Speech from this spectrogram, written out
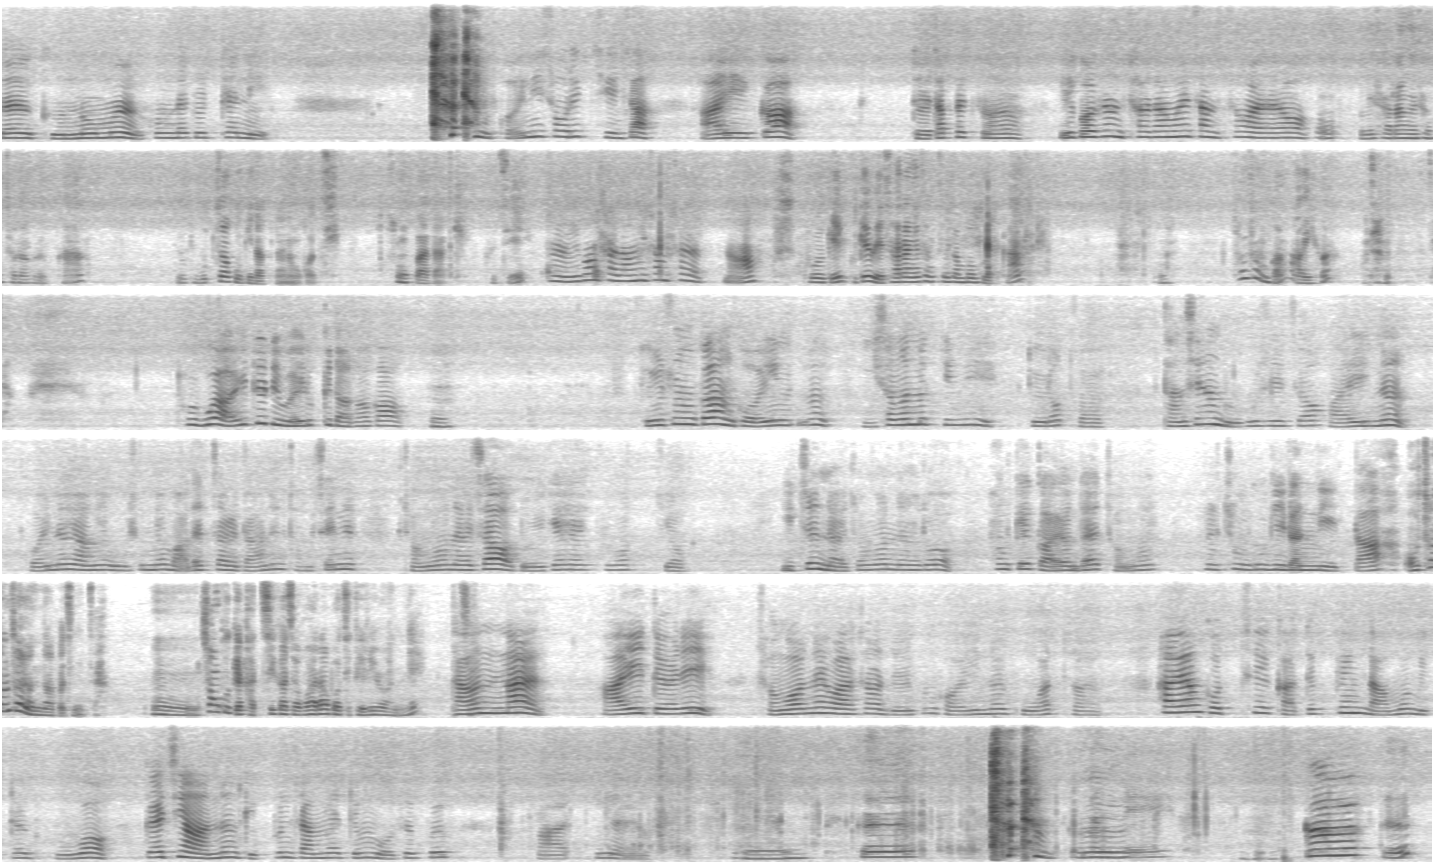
내 그놈을 혼내줄 테니. 거인이 소리치자 아이가 대답했어요. 이것은 사랑의 상처예요. 어, 왜 사랑의 상처라 그럴까? 여기 못자국이 났다는 거지. 손바닥에. 그지? 응, 이건 사랑의 상처였나? 그러게. 그게 왜 사랑의 상처인지 한번 볼까? 응. 천사인가? 아이가? 자, 자. 저 뭐야 아이들이 왜 이렇게 날아가? 응. 그 순간 거인은 이상한 느낌이 들었어요. 당신은 누구시죠? 아이는 거인을 향해 웃으며 말했어요. 나는 당신을 정원에서 놀게 해주었지요. 이제 내 정원으로 함께 가요. 내 정원은 천국이랍니다. 어 천사였나 봐 진짜. 음 천국에 같이 가자고 할아버지 데리러 왔네. 다음 날 아이들이 정원에 와서 늙은 거인을 보았어요. 하얀 꽃이 가득 핀 나무 밑에 누워 깨지 않은 깊은 잠에 든 모습을 말이에요. 음, 끝. 끝났네. 끝. 끝.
